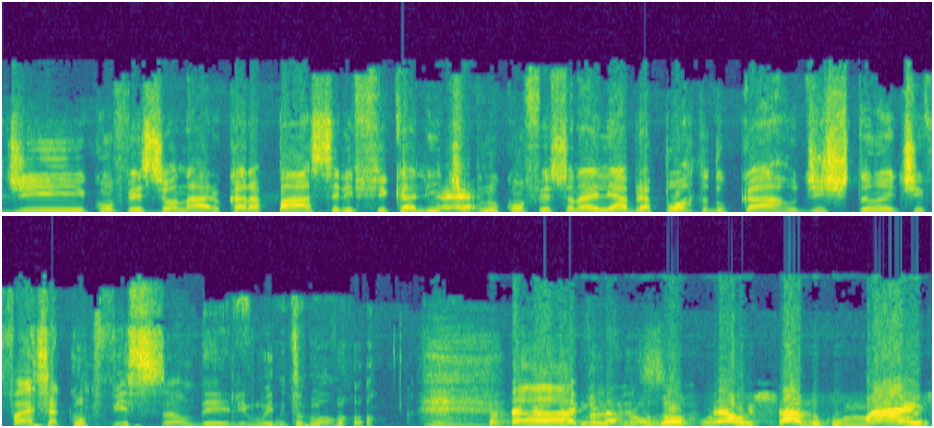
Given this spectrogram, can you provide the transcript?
de confessionário. O cara passa, ele fica ali, é. tipo, no confessionário, ele abre a porta do carro, distante, e faz a confissão dele. Muito, Muito bom. bom. Santa ah, Catarina, Rodolfo, é o estado com mais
